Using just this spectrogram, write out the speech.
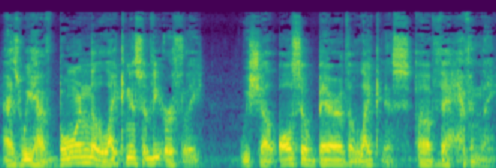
As we have borne the likeness of the earthly, we shall also bear the likeness of the heavenly.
